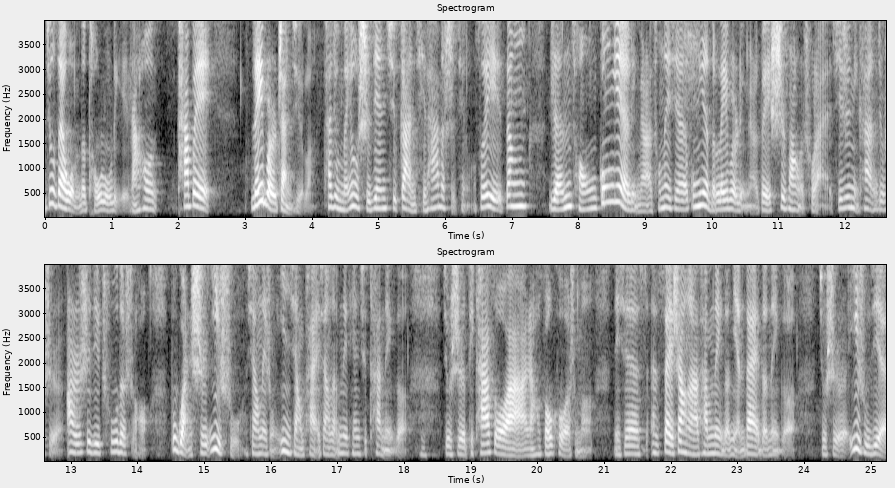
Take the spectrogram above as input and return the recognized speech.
就在我们的头颅里。然后它被 labor 占据了，他就没有时间去干其他的事情。所以当人从工业里面，从那些工业的 labor 里面被释放了出来。其实你看，就是二十世纪初的时候，不管是艺术，像那种印象派，像咱们那天去看那个，就是 Picasso 啊，然后包括什么那些塞尚啊，他们那个年代的那个，就是艺术界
